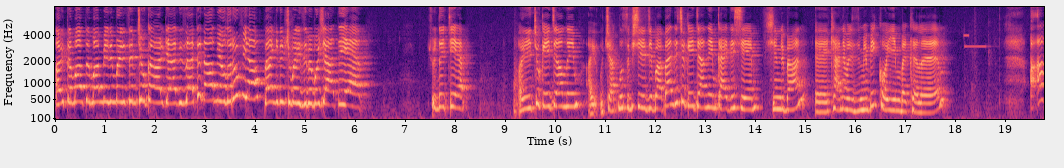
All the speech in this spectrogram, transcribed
Ay tamam tamam benim valizim çok ağır geldi. Zaten almıyorlar. Of ya. Ben gidip şu valizimi boşaltayım. Şurada açayım. Ay çok heyecanlıyım. Ay uçak nasıl bir şey acaba? Ben de çok heyecanlıyım kardeşim. Şimdi ben e, kendi valizimi bir koyayım bakalım. Aa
